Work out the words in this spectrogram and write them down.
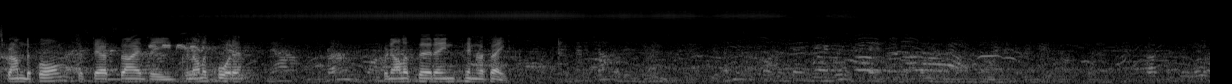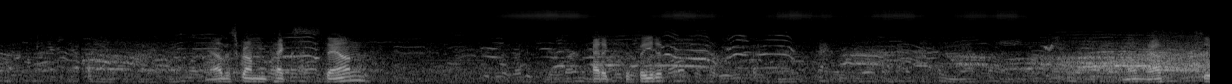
Scrum to form just outside the Cronulla quarter. Cronulla 13, Penrith 8. Now the scrum packs down. Haddock to feed it. And has to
